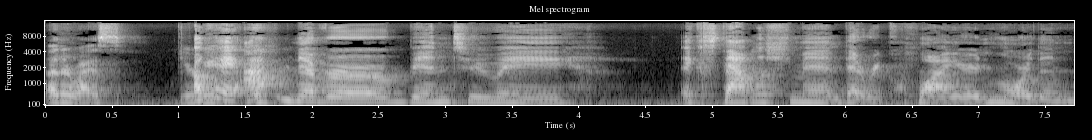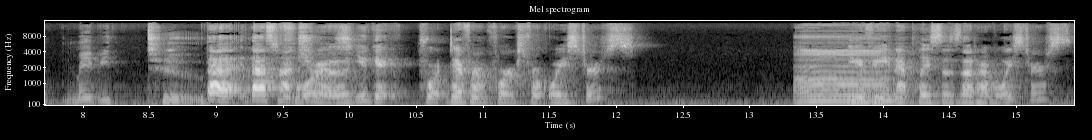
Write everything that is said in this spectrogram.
Otherwise, you're being- Okay, I've never been to a establishment that required more than maybe two. that that's not Forks. true. You get for, different forks for oysters. Mm, You've eaten at places that have oysters.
